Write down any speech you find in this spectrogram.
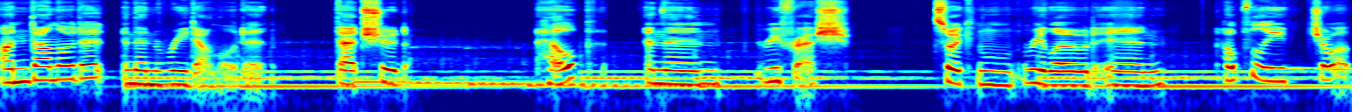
undownload it and then re-download it. That should help and then refresh so it can reload and hopefully show up.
